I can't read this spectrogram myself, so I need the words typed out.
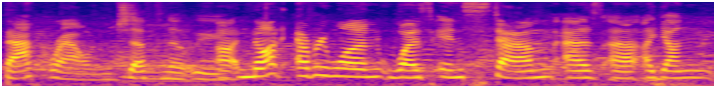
background. Definitely. Uh, not everyone was in STEM as a, a young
